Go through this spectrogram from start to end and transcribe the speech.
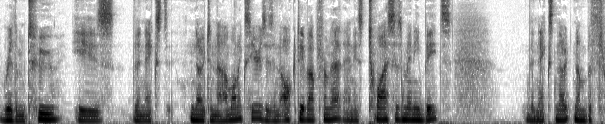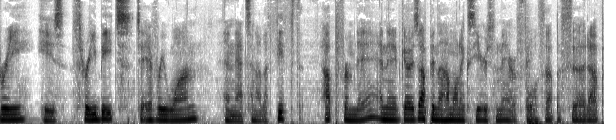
Rhythm two is the next note in the harmonic series, is an octave up from that, and is twice as many beats. The next note, number three, is three beats to every one, and that's another fifth up from there. And then it goes up in the harmonic series from there, a fourth up, a third up,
